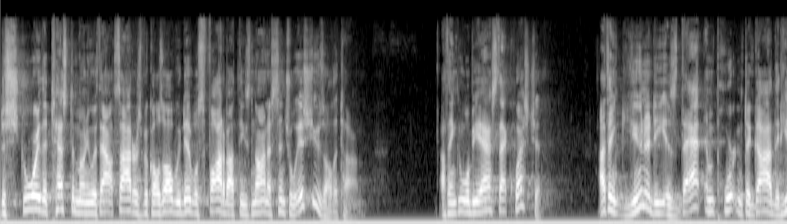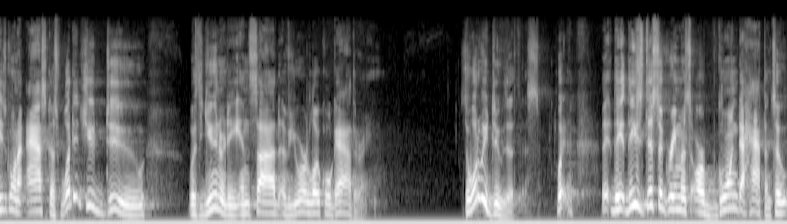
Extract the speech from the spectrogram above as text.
destroy the testimony with outsiders because all we did was fought about these non essential issues all the time? I think we'll be asked that question. I think unity is that important to God that He's going to ask us, What did you do with unity inside of your local gathering? So, what do we do with this? What, these disagreements are going to happen. So,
